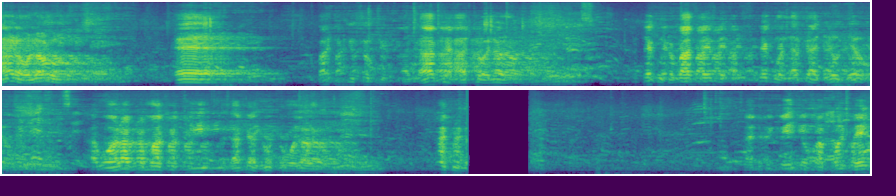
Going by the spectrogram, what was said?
àárọ̀ ọlọ́run ẹ bá ti di sókè àlàáfíà àtọ̀ ọlọ́run atẹ́gùn tó bá fẹ́ bẹ̀ atẹ́gùn àlàáfíà jẹ́ òjẹ́ o àwọn arákùnrin máa fi kí àlàáfíà yóò tó wọn lára o. Certificate of appointment.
